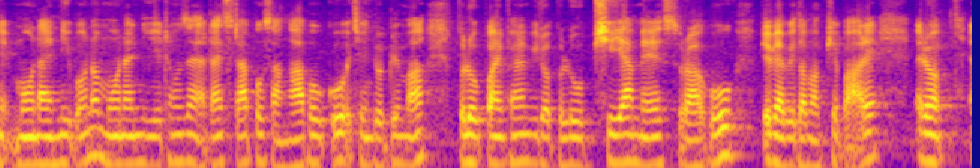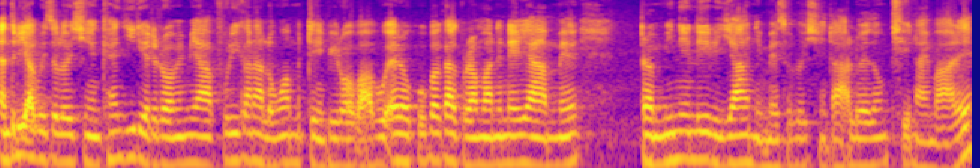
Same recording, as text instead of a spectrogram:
1မွန်တိုင်းနီပေါ့နော်မွန်တိုင်းနီရဲ့ထုံးစံအတိုင်းစတာပု္ပ္ပာ၅ပုဒ်ကိုအချိန်တိုအတွင်းမှာဘယ်လိုပိုင်ဖမ်းပြီးတော့ဘယ်လိုဖြေရမယ်ဆိုတာကိုပြပြပေးသွားမှာဖြစ်ပါတယ်အဲ့တော့အန်တရီအပ်ပြီးဆိုလို့ရှိရင်ခန်းကြီးတွေတော်တော်များများဖူရီကနာလုံးဝမတင်ပြီးတော့ပါဘူးအဲ့တော့ကိုယ့်ဘက်က grammar နည်းနည်းရမယ်အဲ့တော့ meaning လေးတွေရနိုင်မယ်ဆိုလို့ရှိရင်ဒါအလွယ်ဆုံးဖြေနိုင်ပါတယ်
